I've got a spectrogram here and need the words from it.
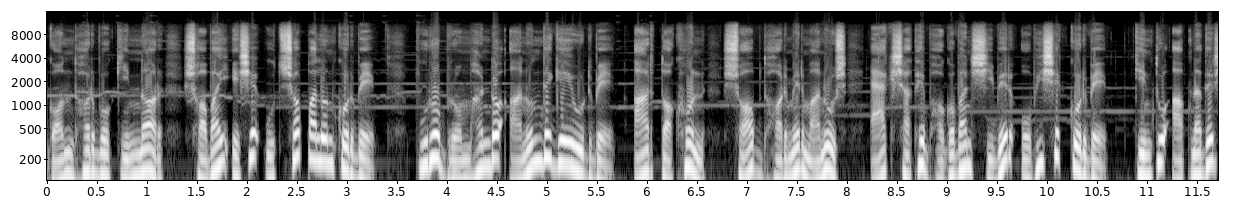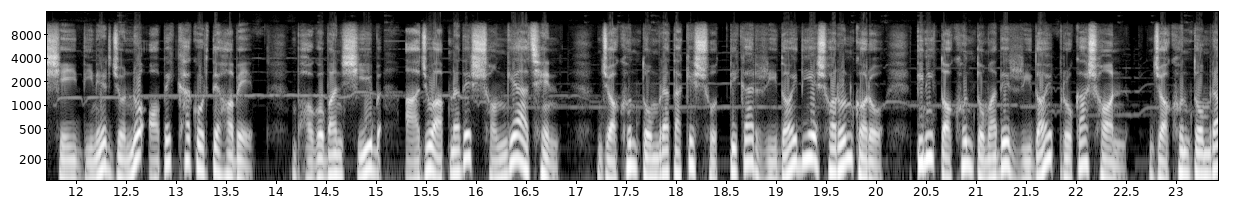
গন্ধর্ব, কিন্নর সবাই এসে উৎসব পালন করবে। পুরো ব্রহ্মাণ্ড আনন্দে গেয়ে উঠবে। আর তখন সব ধর্মের মানুষ একসাথে ভগবান শিবের অভিষেক করবে। কিন্তু আপনাদের সেই দিনের জন্য অপেক্ষা করতে হবে। ভগবান শিব আজও আপনাদের সঙ্গে আছেন। যখন তোমরা তাকে সত্যিকার হৃদয় দিয়ে স্মরণ করো, তিনি তখন তোমাদের হৃদয় প্রকাশ হন। যখন তোমরা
